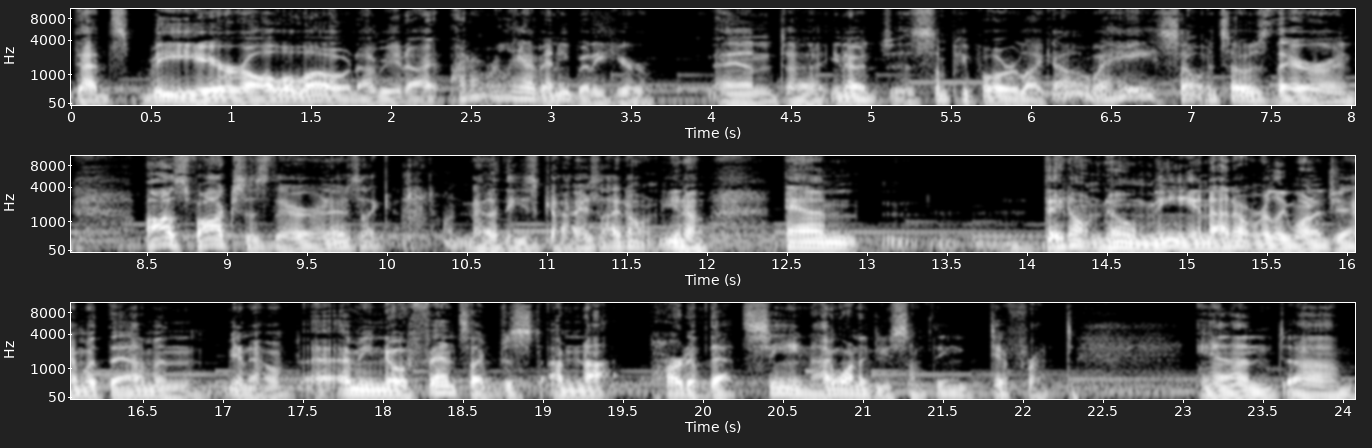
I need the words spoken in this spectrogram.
that's me here all alone. I mean, I I don't really have anybody here and uh, you know some people are like oh hey so and so's there and oz fox is there and it's like i don't know these guys i don't you know and they don't know me and i don't really want to jam with them and you know i mean no offense i'm just i'm not part of that scene i want to do something different and um,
